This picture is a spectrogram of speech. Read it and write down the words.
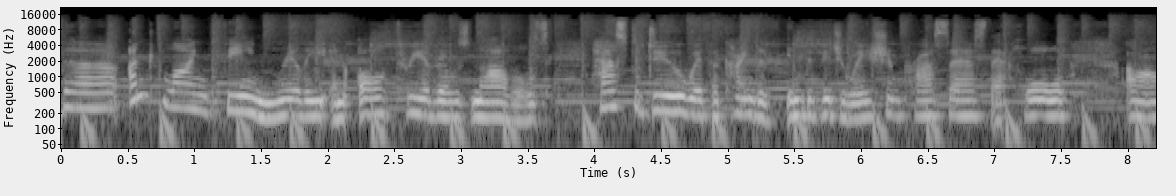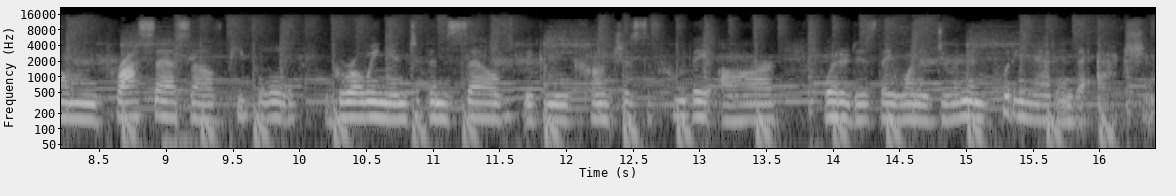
The underlying theme, really, in all three of those novels has to do with a kind of individuation process, that whole um, process of people growing into themselves, becoming conscious of who they are, what it is they want to do, and then putting that into action.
